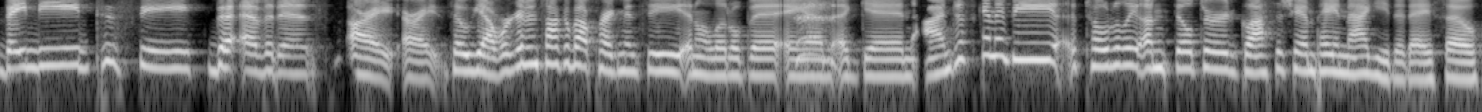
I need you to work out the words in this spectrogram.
They need to see the evidence. All right, all right. So yeah, we're going to talk about pregnancy in a little bit, and again, I'm just going to be a totally unfiltered glass of champagne Maggie today. So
